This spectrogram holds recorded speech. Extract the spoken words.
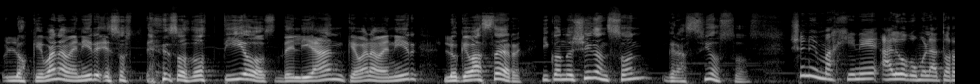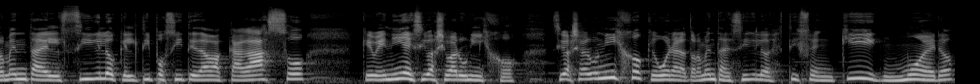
los que van a venir, esos, esos dos tíos de Lian que van a venir, lo que va a hacer. Y cuando llegan son graciosos. Yo no imaginé algo como la tormenta del siglo, que el tipo sí te daba cagazo, que venía y se iba a llevar un hijo. Se iba a llevar un hijo, que bueno, la tormenta del siglo de Stephen King, muero.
